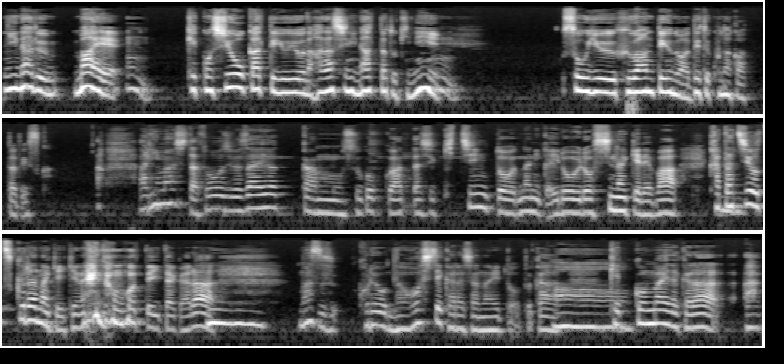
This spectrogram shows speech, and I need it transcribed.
になる前、うん、結婚しようかっていうような話になった時に、うん、そういう不安っていうのは出てこなかったですか？あ、ありました。当時は罪悪感もすごくあったし、きちんと何かいろいろしなければ、形を作らなきゃいけないと思っていたから、うんまずこれを直してからじゃないととか、結婚前だから、あ、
